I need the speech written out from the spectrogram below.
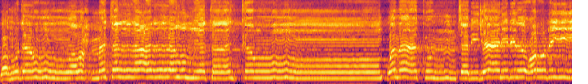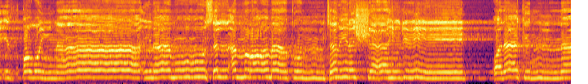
وهدى ورحمة لعلهم يتذكرون. وما كنت بجانب الغرب إذ قضينا إلى موسى الأمر وما كنت من الشاهدين. ولكنا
